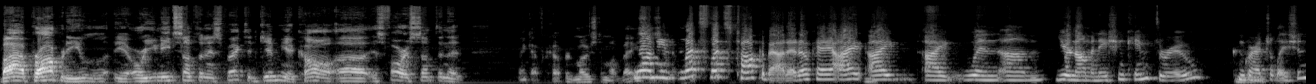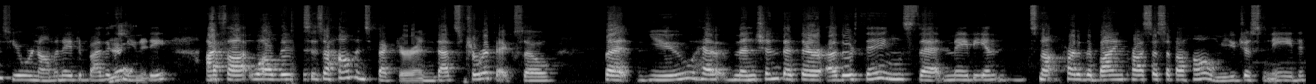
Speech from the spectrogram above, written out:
buy a property or you need something inspected. Give me a call. Uh, as far as something that I think I've covered most of my bases. Well, I mean, let's let's talk about it. Okay, I I I when um, your nomination came through, mm-hmm. congratulations, mm-hmm. you were nominated by the yeah. community. I thought, well, this is a home inspector, and that's terrific. So but you have mentioned that there are other things that maybe it's not part of the buying process of a home. You just need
